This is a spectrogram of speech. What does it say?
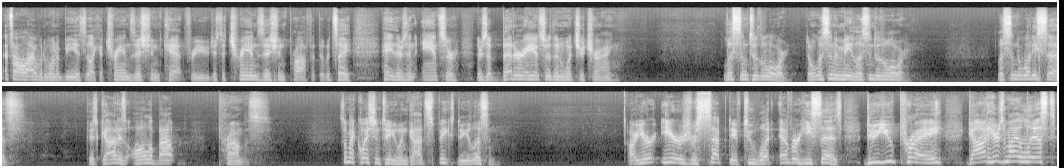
That's all I would want to be is like a transition cat for you, just a transition prophet that would say, hey, there's an answer. There's a better answer than what you're trying. Listen to the Lord. Don't listen to me, listen to the Lord. Listen to what he says. Because God is all about promise. So, my question to you when God speaks, do you listen? Are your ears receptive to whatever he says? Do you pray, God, here's my list.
